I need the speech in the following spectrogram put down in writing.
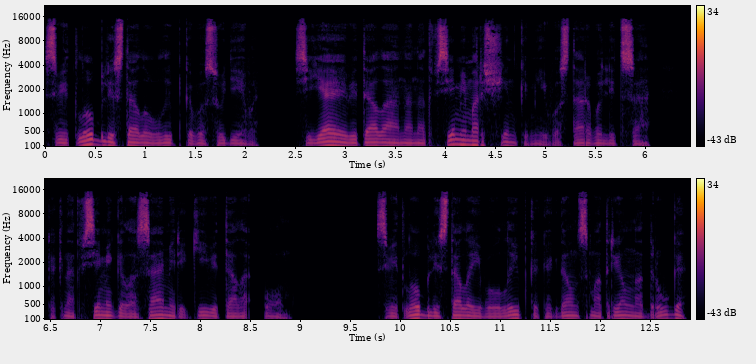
Светло блистала улыбка Васудевы. Сияя, витала она над всеми морщинками его старого лица, как над всеми голосами реки витала Ом. Светло блистала его улыбка, когда он смотрел на друга,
